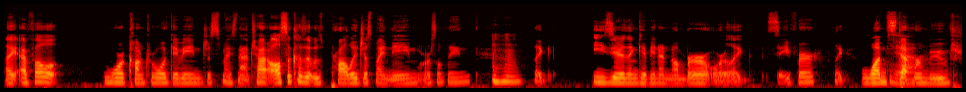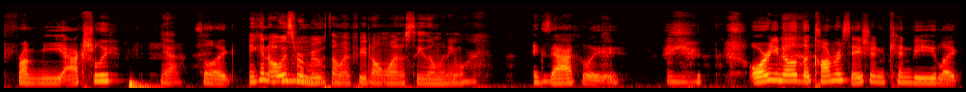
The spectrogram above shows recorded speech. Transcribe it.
Like I felt more comfortable giving just my Snapchat, also because it was probably just my name or something. Mm-hmm. Like easier than giving a number or like safer, like one step Yeah. removed from me actually. Yeah, So like you can always Mm. remove them if you don't want to see them anymore. exactly. or you know the conversation can be like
